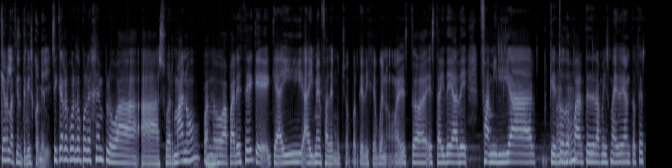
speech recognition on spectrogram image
¿Qué relación tenéis con él? Sí que recuerdo, por ejemplo, a, su hermano cuando aparece que, ahí, ahí me enfadé mucho, porque dije, bueno, esta, esta idea de familiar, que todo parte de la misma idea. Entonces,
